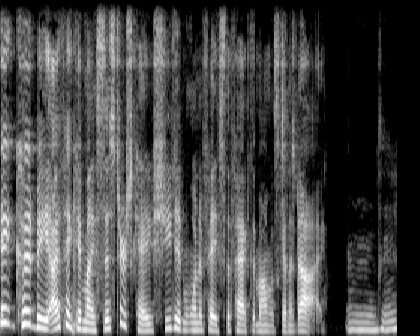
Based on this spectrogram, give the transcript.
It could be. I think in my sister's case, she didn't want to face the fact that mom was going to die. hmm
